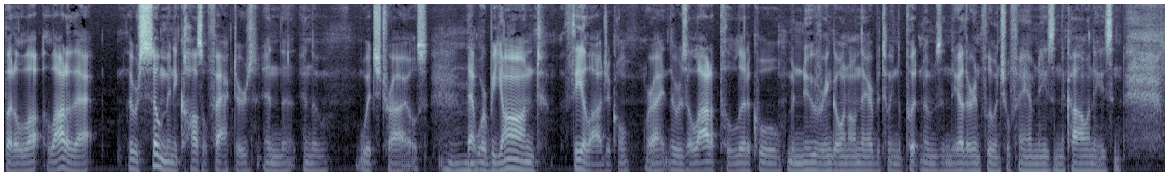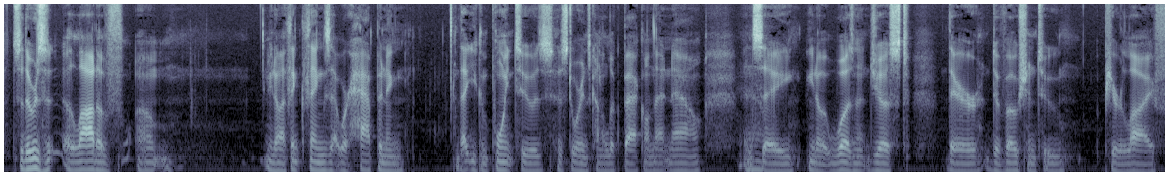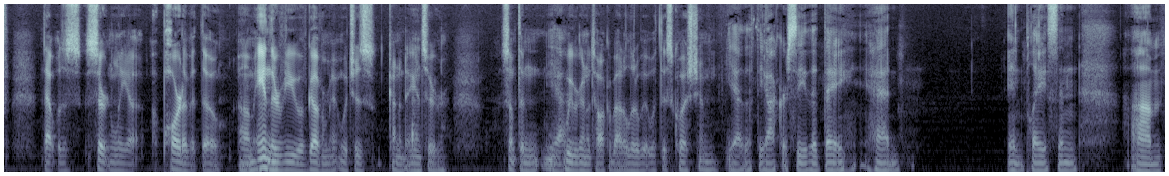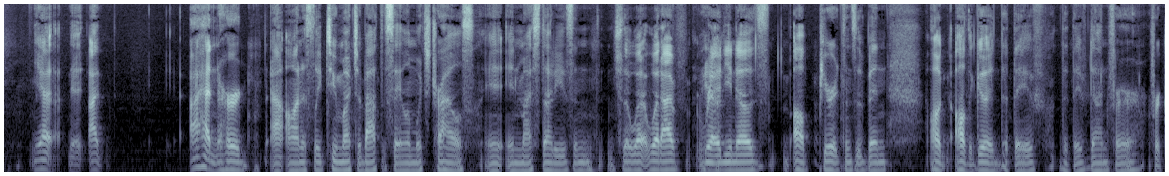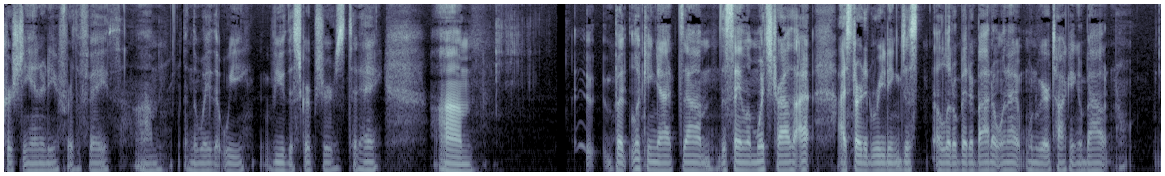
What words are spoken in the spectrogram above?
but a lot, a lot of that, there were so many causal factors in the in the witch trials Mm-hmm. that were beyond theological. Right, there was a lot of political maneuvering going on there between the Putnams and the other influential families in the colonies, and so there was a lot of, um, you know, I think things that were happening that you can point to as historians kind of look back on that now and say, you know, it wasn't just their devotion to pure life. That was certainly a, a part of it, though, um, and their view of government, which is kind of to answer something Yeah. we were going to talk about a little bit with this question. Yeah, the theocracy that they had in place, and um, yeah, I I hadn't heard uh, honestly too much about the Salem witch trials in, in my studies, and so what what I've read, Yeah. you know, is all Puritans have been all, all the good that they've that they've done for for Christianity, for the faith, um, and the way that we view the scriptures today. Um, but looking at um, the Salem witch trials, I I started reading just a little bit about it when I when we were talking about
